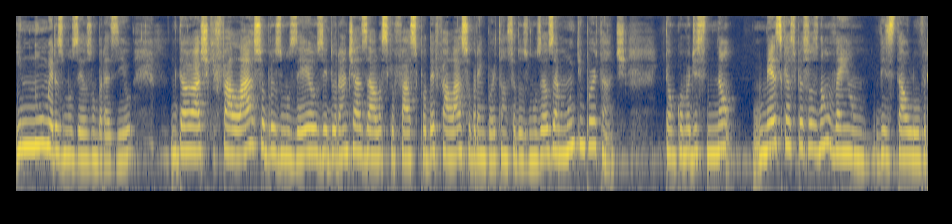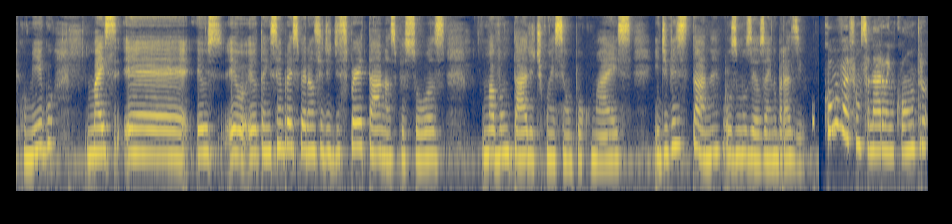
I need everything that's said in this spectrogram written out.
inúmeros museus no Brasil. Então eu acho que falar sobre os museus e durante as aulas que eu faço poder falar sobre a importância dos museus é muito importante. Então, como eu disse, não, mesmo que as pessoas não venham visitar o Louvre comigo, mas é, eu, eu, eu tenho sempre a esperança de despertar nas pessoas uma vontade de conhecer um pouco mais e de visitar né, os museus aí no Brasil. Como vai funcionar o encontro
